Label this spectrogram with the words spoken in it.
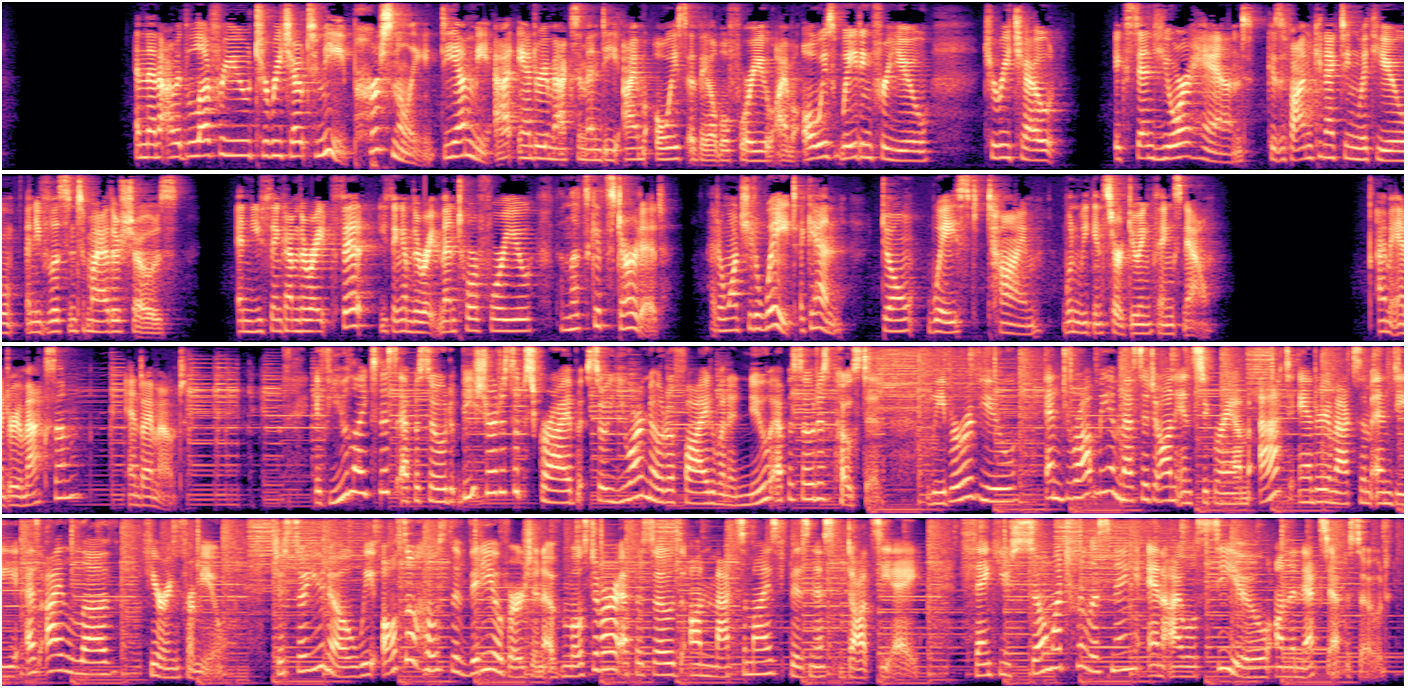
And then I would love for you to reach out to me personally. DM me at Andrea Maxim ND. I'm always available for you. I'm always waiting for you to reach out extend your hand because if I'm connecting with you and you've listened to my other shows and you think I'm the right fit, you think I'm the right mentor for you, then let's get started. I don't want you to wait. Again, don't waste time when we can start doing things now. I'm Andrea Maxim, and I'm out. If you liked this episode, be sure to subscribe so you are notified when a new episode is posted leave a review, and drop me a message on Instagram at Andrea Maxim ND as I love hearing from you. Just so you know, we also host the video version of most of our episodes on maximizedbusiness.ca. Thank you so much for listening, and I will see you on the next episode.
